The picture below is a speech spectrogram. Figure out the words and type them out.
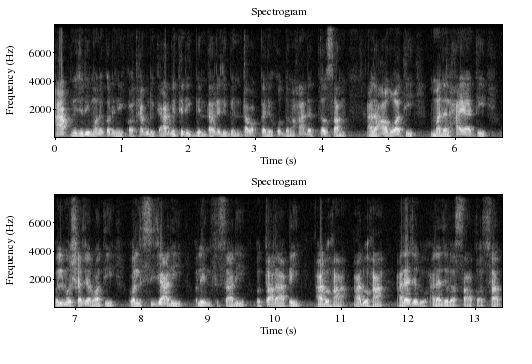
আপনি যদি মনে করেন এই কথাগুলিকে আরবিতে লিখবেন, তাহলে লিখবেন তাবাক্কারি খুদ্দাম হাদাত তাসাম আল আওয়াতি মাদাল হায়াতি ওল মোশাজারাতি ওল সিজারি ওল ইনফিসারি ও তালাকি আরুহা আরুহা আলাজালু আলাজালু সাত সাত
